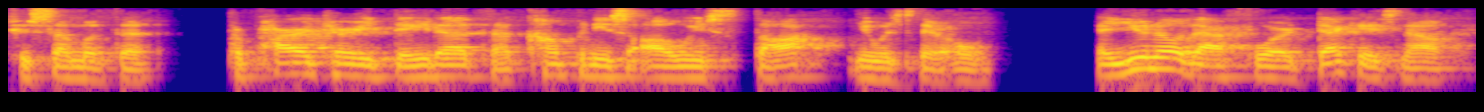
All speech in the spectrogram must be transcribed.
to some of the proprietary data that companies always thought it was their own. And you know that for decades now,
